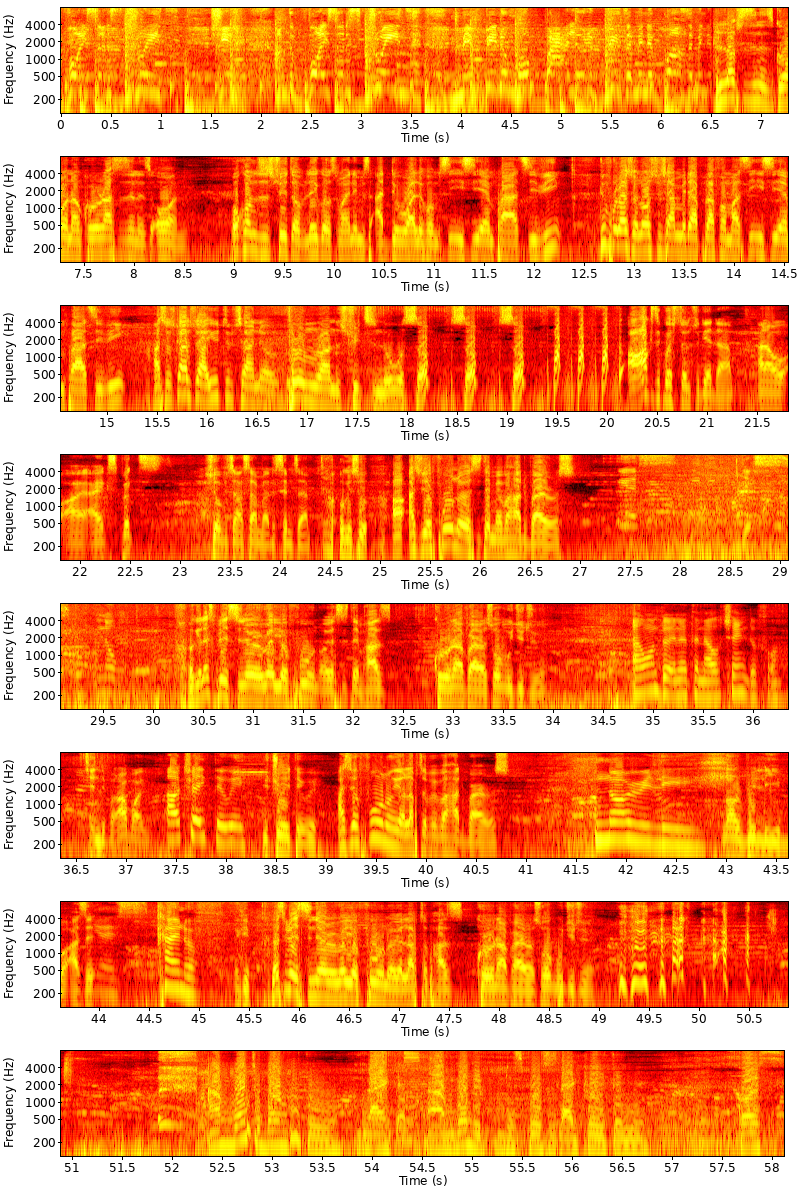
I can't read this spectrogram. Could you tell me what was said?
voice of the streets. Yeah, I'm the voice of the streets. Maybe no mobile or the beats. I'm in the bus. I'm in the The love season is gone and Corona season is on. Welcome to the street of Lagos. My name is Adewale from CEC Empire TV. Do follow us on all social media platforms at CEC Empire TV and subscribe to our YouTube channel. Follow me around the street to know what's up, what's up, what's up. I'll ask the question together and I'll, I, I expect two of you to answer me at the same time. Okay, so uh, has your phone or your system ever had virus? Yes. Yes. No. Okay, let's play a scenario where your phone or your system has coronavirus. What would you do? I won't do anything. I'll change the phone. Change the phone. How about you? I'll throw it away. You throw it away. Has your phone or your laptop ever had virus? Not really. Not really, but as it Yes, kind of. Okay, let's play a scenario where your phone or your laptop has coronavirus. What would you do? I'm going to dump it to like I'm going to dispose it like throw it away because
